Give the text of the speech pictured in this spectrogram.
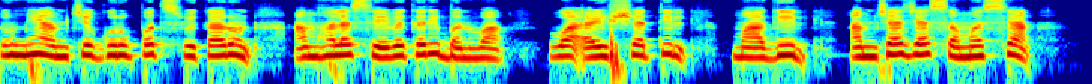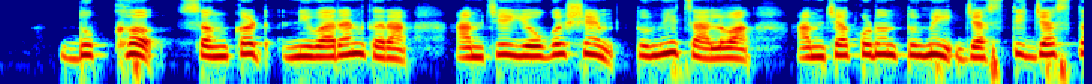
तुम्ही आमचे गुरुपद स्वीकारून आम्हाला सेवेकरी बनवा व आयुष्यातील मागील आमच्या ज्या समस्या दुःख संकट निवारण करा. आमचे योगक्षेम तुम्ही चालवा. आमच्याकडून तुम्ही जास्तीत जास्त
